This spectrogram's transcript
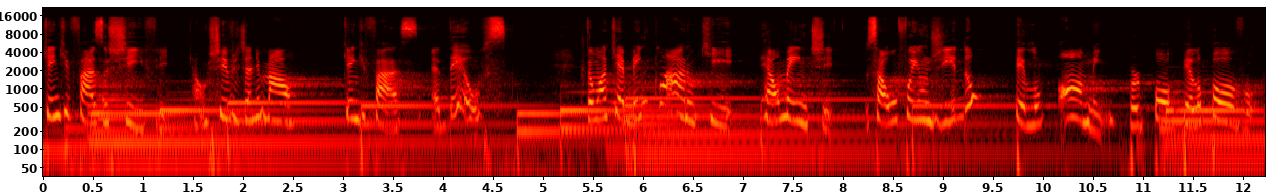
Quem que faz o chifre? É um chifre de animal. Quem que faz? É Deus. Então aqui é bem claro que realmente Saul foi ungido pelo homem, por, pelo povo.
